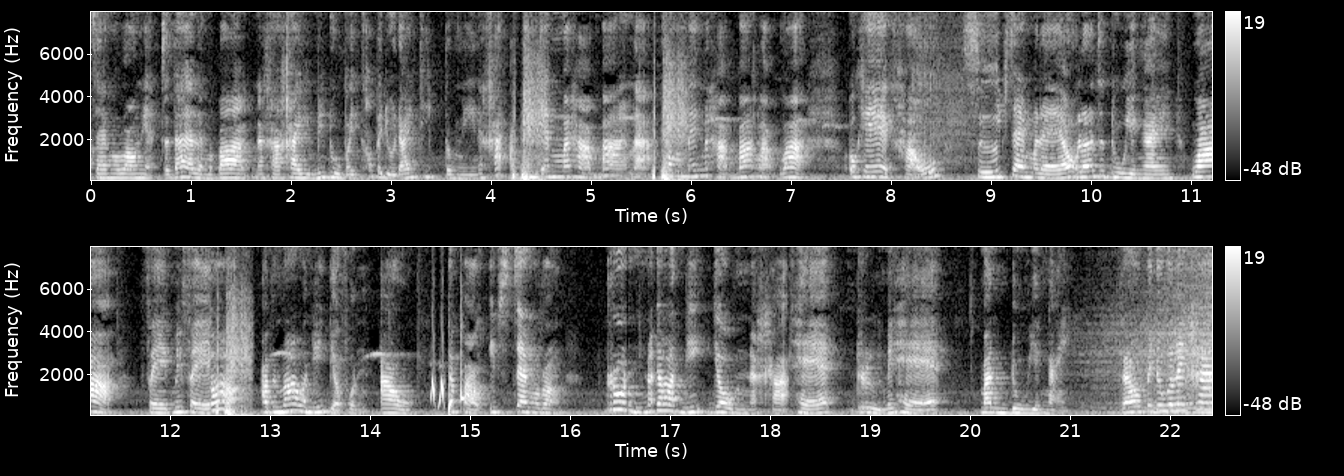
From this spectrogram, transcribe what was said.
แซงรองเนี่ยจะได้อะไรมาบ้างนะคะ ใครยังไม่ดูไปเข้าไปดูได้ที่ตรงนี้นะคะ DM มาถามบ้างละคอมเมนต์มาถามบ้างละว่า อเค เขาซื้อยิปแซงมาแล้ว แล้วจะดูยังไงว่าเฟกไม่เฟกก็เอาเป็นว่าวันนี้เดี๋ยวฝนเอากระเป๋าอิปแซงรองรุ่นยอดนิยมนะคะ แท้หรือไม่แท้ มันดูยังไง เราไปดูกันเลยค่ะ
